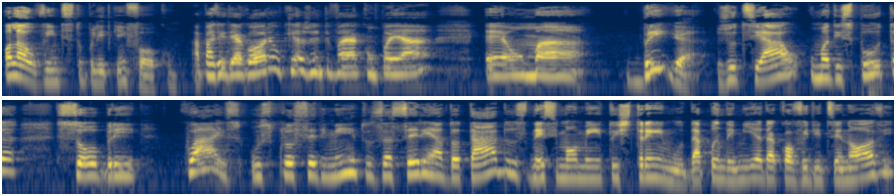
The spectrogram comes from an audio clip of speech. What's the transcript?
Olá, ouvintes do Política em Foco. A partir de agora, o que a gente vai acompanhar é uma briga judicial, uma disputa sobre quais os procedimentos a serem adotados nesse momento extremo da pandemia da Covid-19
